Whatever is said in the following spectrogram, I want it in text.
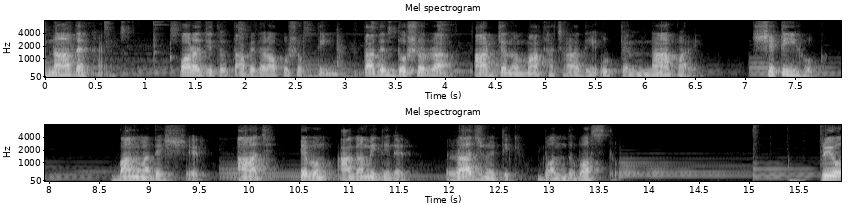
না দেখায়। পরাজিত তাবেদের অপশক্তি তাদের দোসররা আর যেন মাথা ছাড়া দিয়ে উঠতে না পারে। সেটিই হোক বাংলাদেশের আজ এবং আগামী দিনের রাজনৈতিক বন্দোবস্ত। প্রিয়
